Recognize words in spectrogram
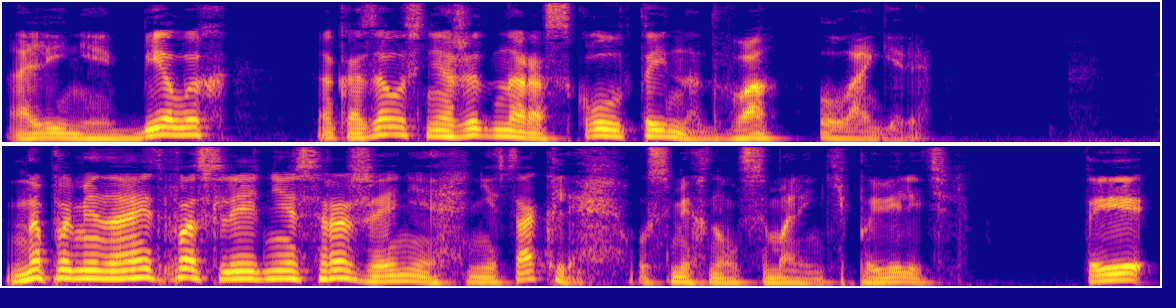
А линия белых — оказалась неожиданно расколотой на два лагеря. «Напоминает последнее сражение, не так ли?» — усмехнулся маленький повелитель. «Ты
